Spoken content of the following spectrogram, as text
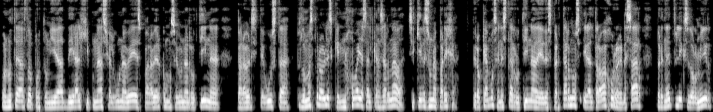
o no te das la oportunidad de ir al gimnasio alguna vez para ver cómo se ve una rutina, para ver si te gusta, pues lo más probable es que no vayas a alcanzar nada si quieres una pareja. Pero caemos en esta rutina de despertarnos, ir al trabajo, regresar, ver Netflix, dormir,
